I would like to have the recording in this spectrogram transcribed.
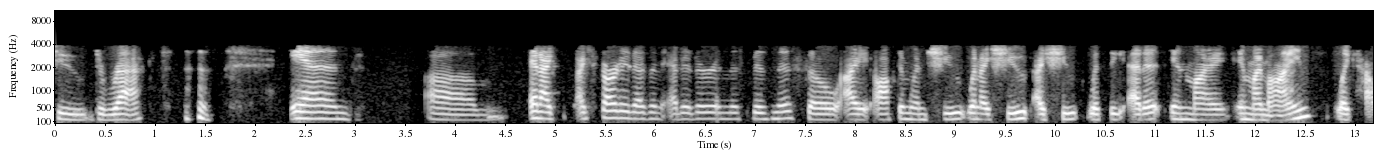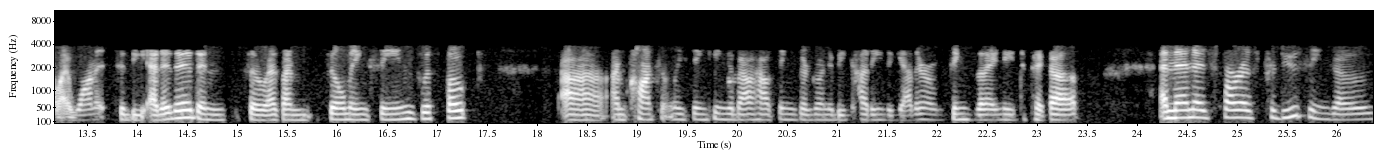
to direct. And um, and I I started as an editor in this business, so I often when shoot when I shoot I shoot with the edit in my in my mind, like how I want it to be edited, and so as I'm filming scenes with folks, uh, I'm constantly thinking about how things are going to be cutting together and things that I need to pick up. And then as far as producing goes,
